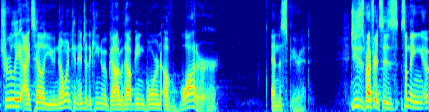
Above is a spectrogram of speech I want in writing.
Truly I tell you, no one can enter the kingdom of God without being born of water and the Spirit. Jesus references something uh,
